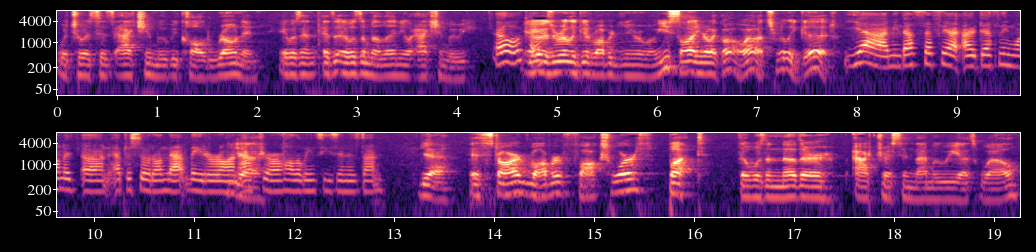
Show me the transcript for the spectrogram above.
which was his action movie called Ronin. It was, an, it was a millennial action movie. Oh, okay. It was a really good Robert De Niro movie. You saw it, you're like, oh, wow, it's really good. Yeah, I mean that's definitely. I, I definitely want a, uh, an episode on that later on Yeah. after our Halloween season is done. Yeah. It starred Robert Foxworth, but there was another actress in that movie as well,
